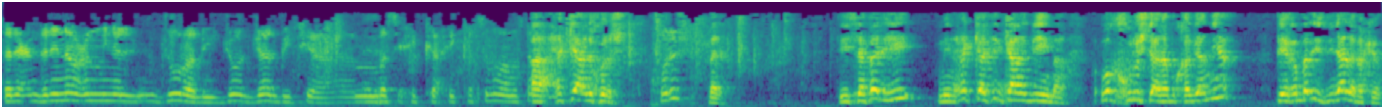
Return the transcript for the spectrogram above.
ترى عندنا نوع من الجورة جو جالبي بس حكا حكا. سموها آه مثلا حكي عن خرش خرش؟ بلى. في سفره من حكة كانت بهما. وقت خرجت أنا أبو بيغمبر إذن الله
